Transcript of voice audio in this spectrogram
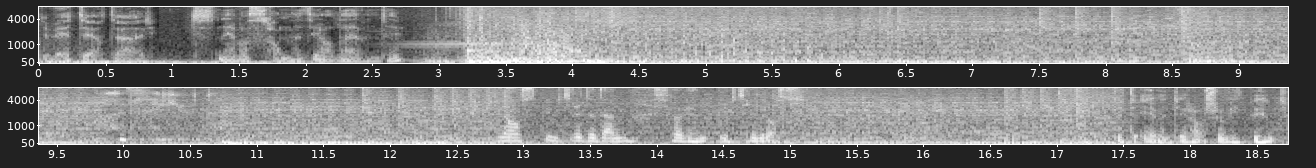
Du vet det at det er et snev av sannhet i alle eventyr? Herregud. La oss utrydde den før den utrydder oss. Dette eventyret har så vidt begynt.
